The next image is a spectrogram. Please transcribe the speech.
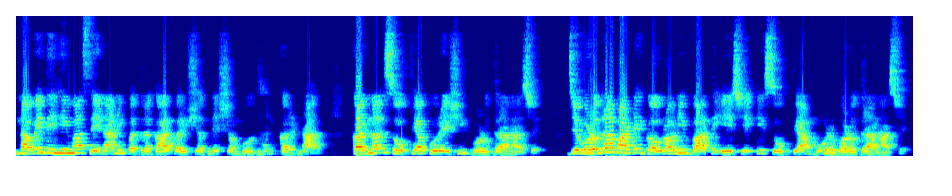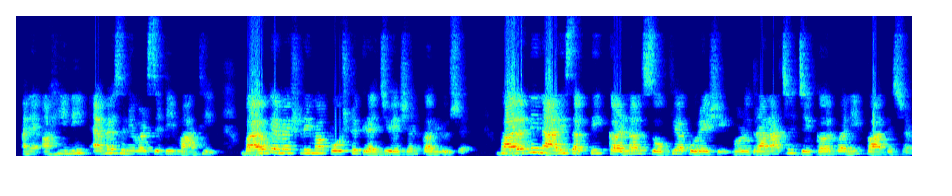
નવી દિલ્હીમાં સેનાની પત્રકાર પરિષદને સંબોધન કરનાર કર્નલ સોફિયા કુરેશી વડોદરાના છે. જે વડોદરા માટે ગૌરવની વાત એ છે કે સોફિયા મૂળ વડોદરાના છે અને અહીંની એમએસ યુનિવર્સિટીમાંથી બાયોકેમિસ્ટ્રીમાં પોસ્ટ ગ્રેજ્યુએશન કર્યું છે. ભારતની નારી શક્તિ કર્નલ સોફિયા કુરેશી વડોદરાના છે જે ગર્વની વાત છે.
